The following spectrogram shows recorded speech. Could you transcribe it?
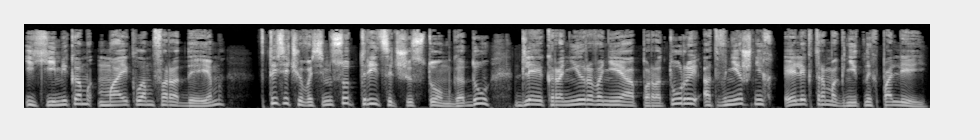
и химиком Майклом Фарадеем в 1836 году для экранирования аппаратуры от внешних электромагнитных полей.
